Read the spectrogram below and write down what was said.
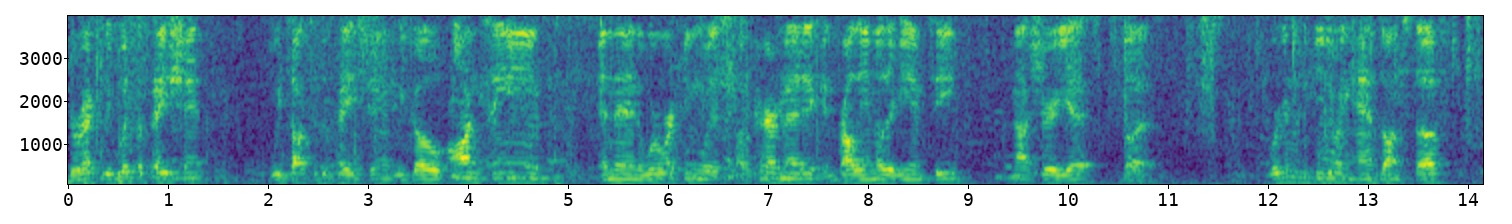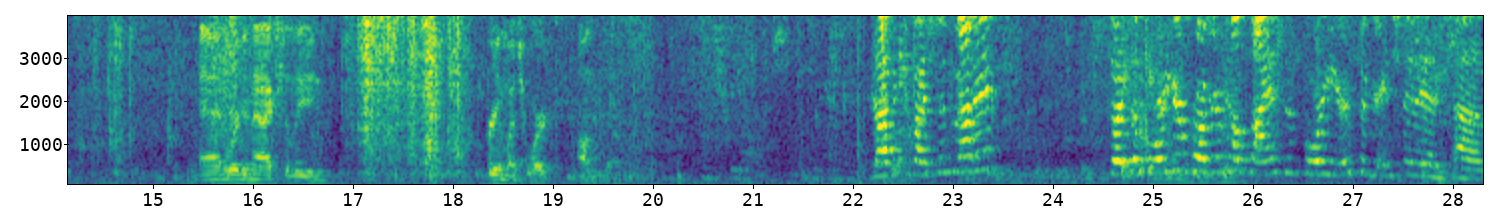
directly with the patient, we talk to the patient, we go on scene, and then we're working with a paramedic and probably another EMT. Not sure yet, but we're gonna be doing hands-on stuff. And we're gonna actually pretty much work on them. You have any questions about it? So it's a four-year program, health sciences, four years, so if you're interested in, um,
